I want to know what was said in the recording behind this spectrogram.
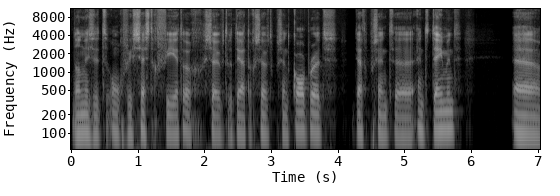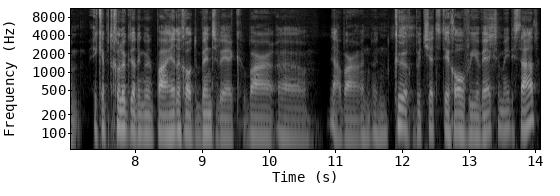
dan is het ongeveer 60-40, 70-30, 70% corporate, 30% uh, entertainment. Uh, ik heb het geluk dat ik met een paar hele grote bands werk waar uh, ja, waar een, een keurig budget tegenover je werkzaamheden staat.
